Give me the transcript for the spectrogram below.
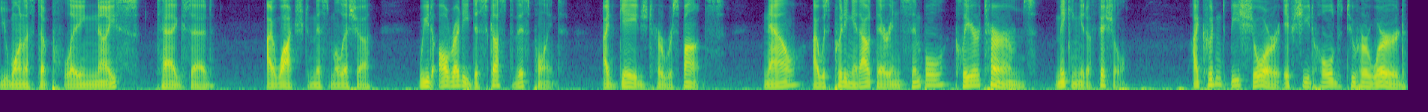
You want us to play nice? Tagg said. I watched Miss Militia. We'd already discussed this point. I'd gauged her response. Now I was putting it out there in simple, clear terms, making it official. I couldn't be sure if she'd hold to her word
